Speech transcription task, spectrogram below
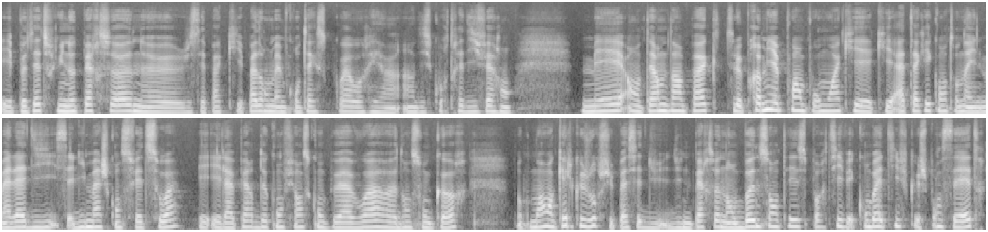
Et peut-être une autre personne, euh, je ne sais pas, qui n'est pas dans le même contexte, aurait un, discours très différent. Mais en termes d'impact, le premier point pour moi qui est, attaqué quand on a une maladie, c'est l'image qu'on se fait de soi et, la perte de confiance qu'on peut avoir dans son corps. Donc moi, en quelques jours, je suis passée d'une personne en bonne santé, sportive et combative que je pensais être,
